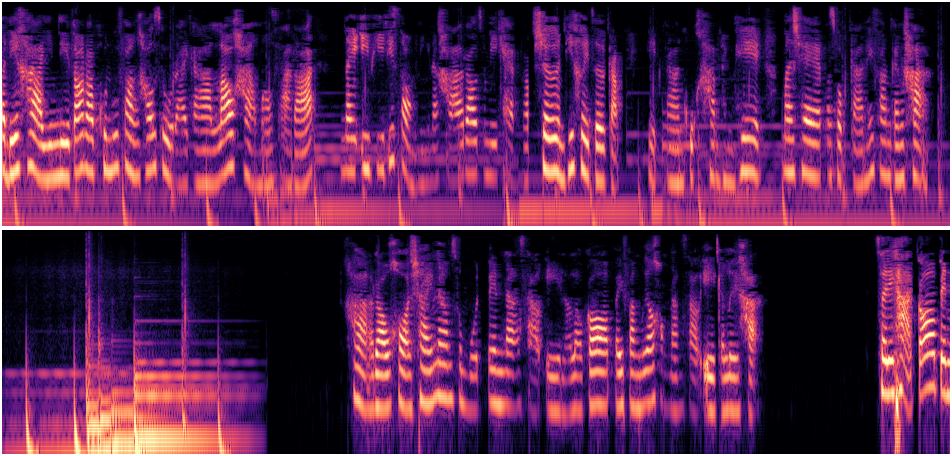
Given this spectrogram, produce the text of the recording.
วัสดีค่ะ ยินดีต้อนรับคุณผู้ฟังเข้าสู่รายการเล่าข่าวเมาสาระ ใน EP ที่ 2 นี้นะคะ เราจะมีแขกรับเชิญที่เคยเจอกับเหตุการณ์คุกคามทางเพศ มาแชร์ประสบการณ์ให้ฟังกันค่ะ ค่ะเราขอใช้นามสมมุติเป็นนางสาวเอแล้วเราก็ไปฟังเรื่องของนางสาวเอกันเลยค่ะสวัสดีค่ะ ก็เป็น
